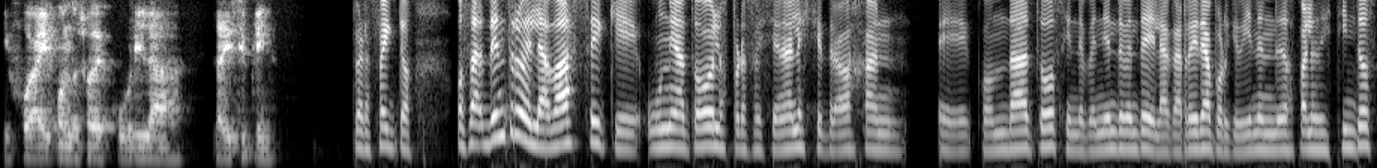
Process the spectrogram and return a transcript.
y fue ahí cuando yo descubrí la, disciplina. Perfecto. O sea, dentro de la base que une a todos los profesionales que trabajan eh, con datos, independientemente de la carrera, porque vienen de dos palos distintos,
